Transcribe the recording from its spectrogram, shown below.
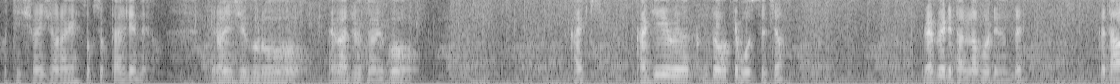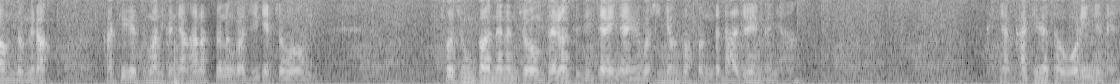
커튼 시원시원하게 쏙쏙 달리네요. 이런 식으로 해가지고 결국 갈키, 갈키기에서밖에 못 쓰죠? 레벨이 달라버리는데? 그 다음 놈이랑? 갈키기에서만 그냥 하나 쓰는 거지. 이게 좀 초중반에는 좀 밸런스 디자인이나 이런 거 신경 썼었는데 나중엔 그냥 그냥 갈키기에서 올인이네.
